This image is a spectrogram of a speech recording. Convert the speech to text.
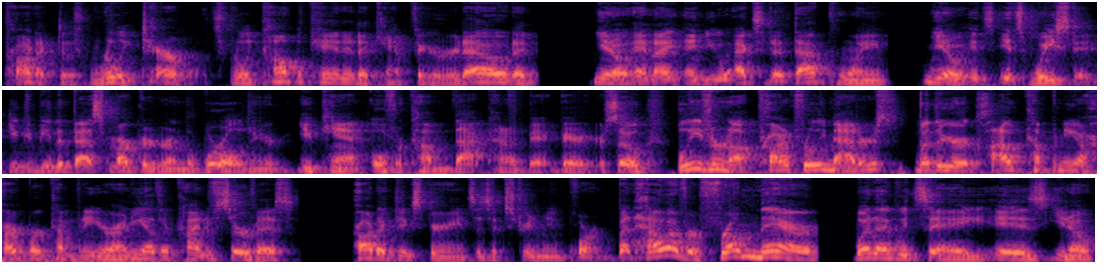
product is really terrible it's really complicated i can't figure it out I, you know and i and you exit at that point you know it's it's wasted you could be the best marketer in the world and you're, you can't overcome that kind of barrier so believe it or not product really matters whether you're a cloud company a hardware company or any other kind of service product experience is extremely important. But however, from there, what I would say is, you know,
